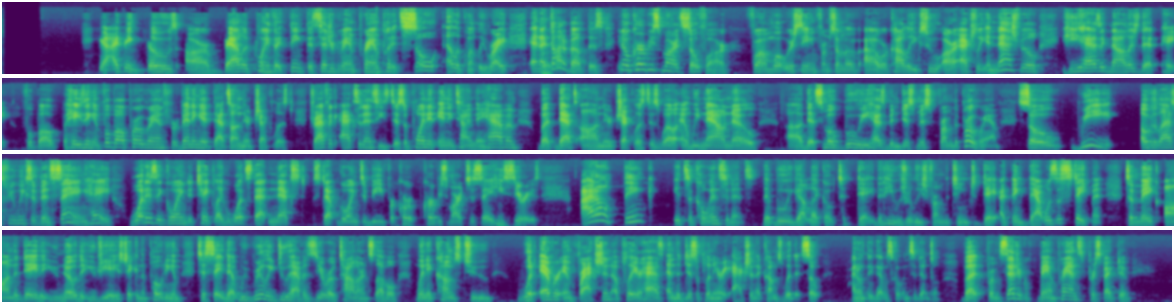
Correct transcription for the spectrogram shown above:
Yeah, I think those are valid points. I think that Sedrick Van Pran put it so eloquently, right? And right. I thought about this. You know, Kirby Smart so far from what we're seeing from some of our colleagues who are actually in Nashville, he has acknowledged that, hey, football hazing in football programs, preventing it, that's on their checklist. Traffic accidents, he's disappointed anytime they have them, but that's on their checklist as well. And we now know uh, that Smoke Bowie has been dismissed from the program. So we over the last few weeks have been saying, hey, what is it going to take? Like, what's that next step going to be for Kirby Smart to say he's serious? I don't think it's a coincidence that Bowie got let go today, that he was released from the team today. I think that was a statement to make on the day that you know that UGA is taking the podium to say that we really do have a zero tolerance level when it comes to whatever infraction a player has and the disciplinary action that comes with it. So I don't think that was coincidental. But from Sedrick Van Pran's perspective,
